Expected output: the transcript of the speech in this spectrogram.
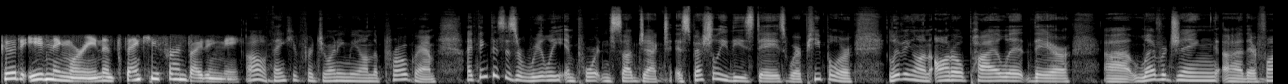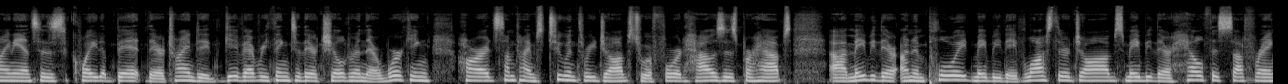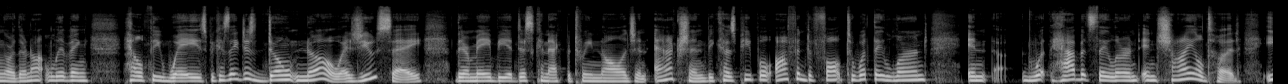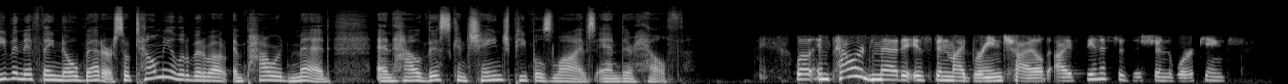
Good evening, Maureen, and thank you for inviting me. Oh, thank you for joining me on the program. I think this is a really important subject, especially these days where people are living on autopilot. They're uh, leveraging uh, their finances quite a bit. They're trying to give everything to their children. They're working hard, sometimes two and three jobs to afford houses, perhaps. Uh, maybe they're unemployed. Maybe they've lost their jobs. Maybe their health is suffering or they're not living healthy ways because they just don't know, as you say there may be a disconnect between knowledge and action because people often default to what they learned in uh, what habits they learned in childhood, even if they know better. So tell me a little bit about Empowered Med and how this can change people's lives and their health. Well, Empowered Med has been my brainchild. I've been a physician working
